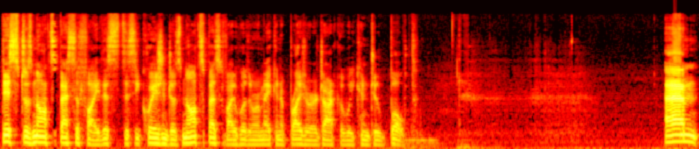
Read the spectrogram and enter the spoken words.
This does not specify, this, this equation does not specify whether we're making it brighter or darker. We can do both. Um,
